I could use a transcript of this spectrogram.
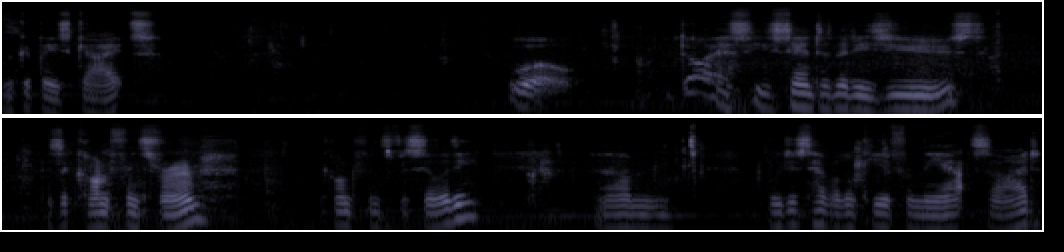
Look at these gates. Whoa. Diocese centre that is used as a conference room, conference facility. Um, we'll just have a look here from the outside.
